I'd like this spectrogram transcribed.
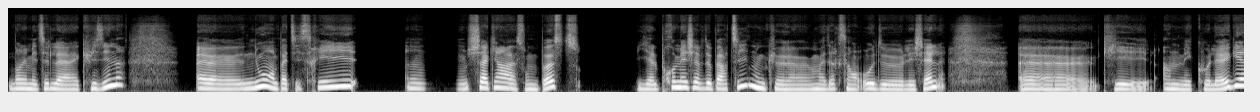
dans les métiers de la cuisine. nous, en pâtisserie, chacun a son poste. Il y a le premier chef de partie, donc euh, on va dire que c'est en haut de l'échelle, euh, qui est un de mes collègues.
